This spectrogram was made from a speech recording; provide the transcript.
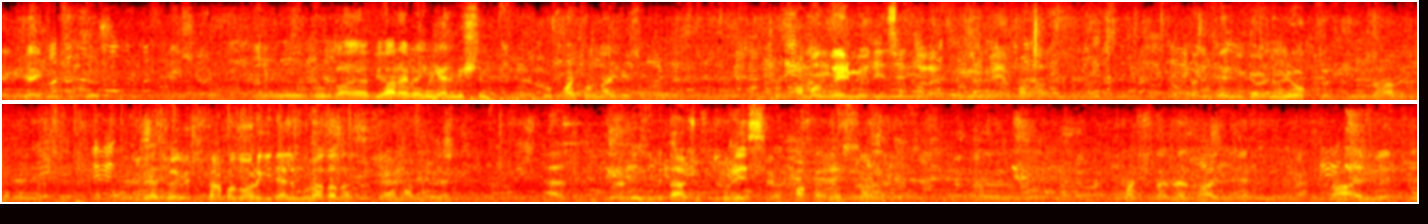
E, güzel gözüküyor. E, Burada bir ara ben gelmiştim. E, Bu faytonlar gerçekten aman vermiyordu insanlara yürümeye falan. Çok da güzel bir görünümü yoktu. Daha da güzel. Biraz böyle şu tarafa doğru gidelim. Burada da güzel. Yani gördüğünüz gibi daha çok turist, kafe, restoran. Ee, Karşılar biraz daha güzel. Daha emniyetli.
